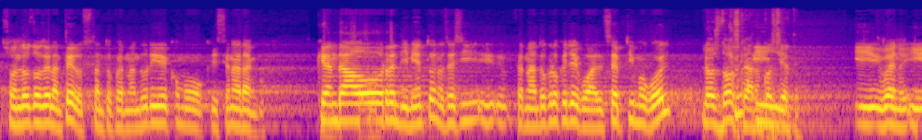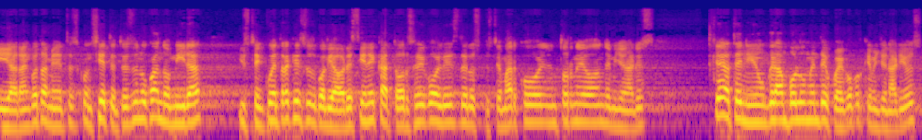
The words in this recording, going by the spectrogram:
son los dos delanteros, tanto Fernando Uribe como Cristian Arango, que han dado rendimiento. No sé si eh, Fernando creo que llegó al séptimo gol. Los dos quedaron con siete. Y bueno, y Arango también entonces con siete. Entonces uno cuando mira y usted encuentra que sus goleadores tiene 14 goles de los que usted marcó en un torneo donde Millonarios que ha tenido un gran volumen de juego porque Millonarios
